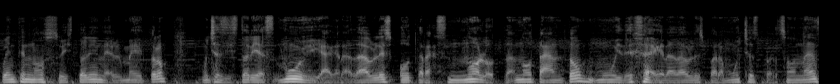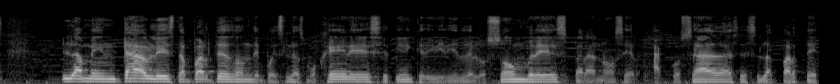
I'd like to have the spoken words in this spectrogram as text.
Cuéntenos su historia en el metro. Muchas historias muy agradables, otras no, lo, no tanto, muy desagradables para muchas personas. Lamentable esta parte donde pues las mujeres se tienen que dividir de los hombres para no ser acosadas. Esa es la parte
